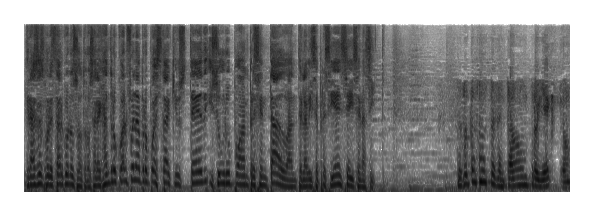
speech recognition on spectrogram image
Gracias por estar con nosotros. Alejandro, ¿cuál fue la propuesta que usted y su grupo han presentado ante la vicepresidencia y Senacit? Nosotros hemos presentado un proyecto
